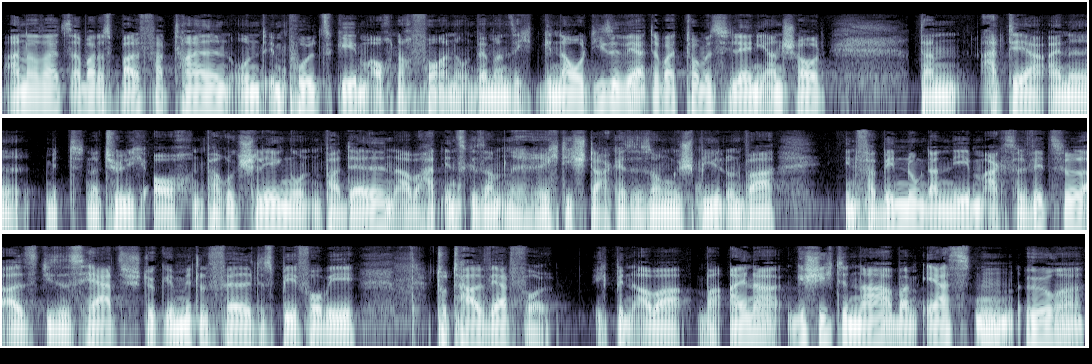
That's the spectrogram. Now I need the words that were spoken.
andererseits aber das Ballverteilen und Impuls geben auch nach vorne. Und wenn man sich genau diese Werte bei Thomas Delaney anschaut, dann hat er eine mit natürlich auch ein paar Rückschlägen und ein paar Dellen, aber hat insgesamt eine richtig starke Saison gespielt und war in Verbindung dann neben Axel Witzel als dieses Herzstück im Mittelfeld des BVB total wertvoll. Ich bin aber bei einer Geschichte nah beim ersten Hörer,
